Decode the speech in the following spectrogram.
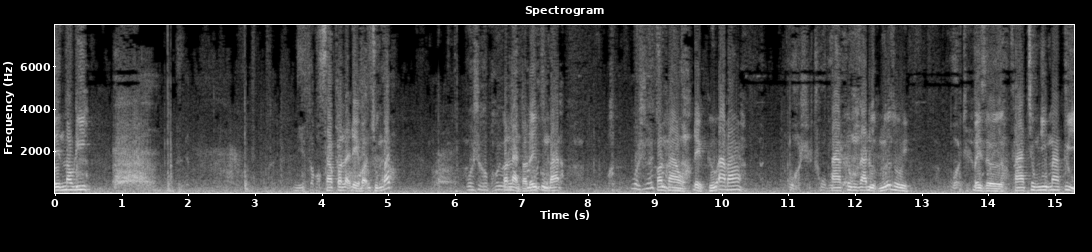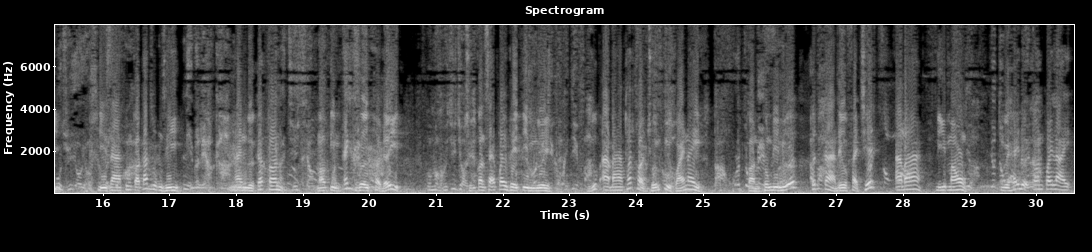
Lên mau đi. Sao con lại để bọn chúng bắt? Con lẻn vào đây cùng bạn. Con vào để cứu A3 Ta không ra được nữa rồi. Bây giờ ta trông như ma quỷ. Đi ra cũng có tác dụng gì? Hai người các con, Mau tìm cách rời khỏi đây. Chúng con sẽ quay về tìm người, Giúp A3 thoát khỏi chốn quỷ quái này. Còn không đi nữa, Tất cả đều phải chết. A3 đi mau. Người hãy đợi con quay lại.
